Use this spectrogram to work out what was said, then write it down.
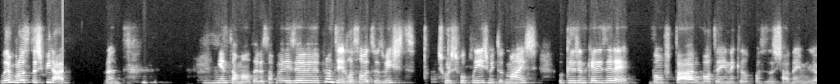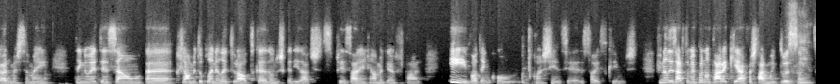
lembrou-se de aspirar. Pronto. Uhum. Então, malta, era só para dizer, pronto, em relação a tudo isto, discursos de populismo e tudo mais, o que a gente quer dizer é, vão votar, votem naquilo que vocês acharem melhor, mas também tenham atenção realmente o plano eleitoral de cada um dos candidatos, se pensarem realmente em votar. E votem com consciência, era só isso que queríamos finalizar também para não estar aqui a afastar muito do Sim. assunto.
